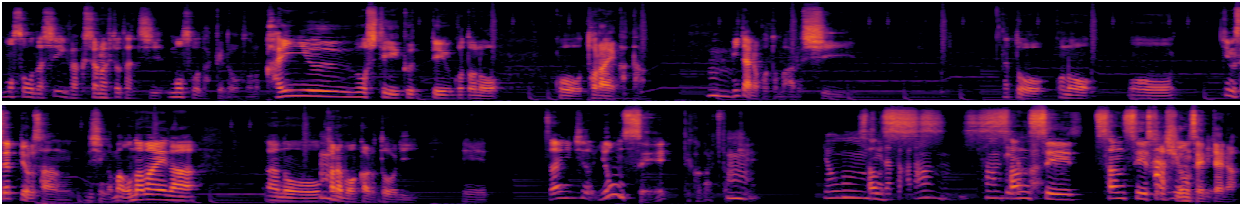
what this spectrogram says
もそうだし学者の人たちもそうだけどその介入をしていくっていうことのこう捉え方みたいなこともあるし、うん、あとこのキム・セッピョルさん自身が、まあ、お名前があの、からも分かる通り、えー、在日の4世って書かれてたっけ、うん、4世だったかな、3世。3世スラッシュ4世みたいな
